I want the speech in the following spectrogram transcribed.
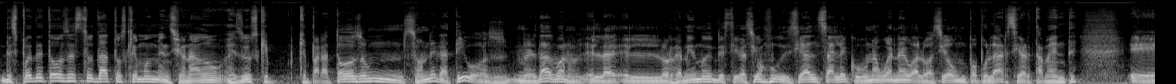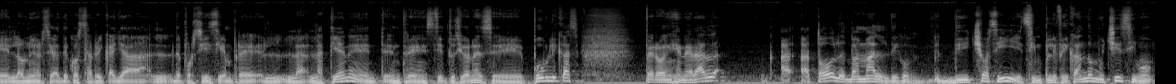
Después de todos estos datos que hemos mencionado, Jesús, que, para todos son, son negativos, ¿verdad? Bueno, el, organismo de investigación judicial sale con una buena evaluación popular, ciertamente. Eh, la Universidad de Costa Rica ya de por sí siempre la, tiene entre instituciones eh, públicas, pero en general a, a todos les va mal, digo, dicho así, simplificando muchísimo.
